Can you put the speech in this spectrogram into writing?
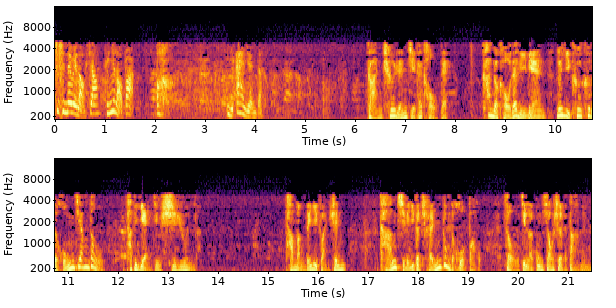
这是那位老乡给你老伴儿。哦，你爱人的。赶车人解开口袋，看到口袋里面那一颗颗的红豇豆，他的眼睛湿润了。他猛地一转身，扛起了一个沉重的货包，走进了供销社的大门。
